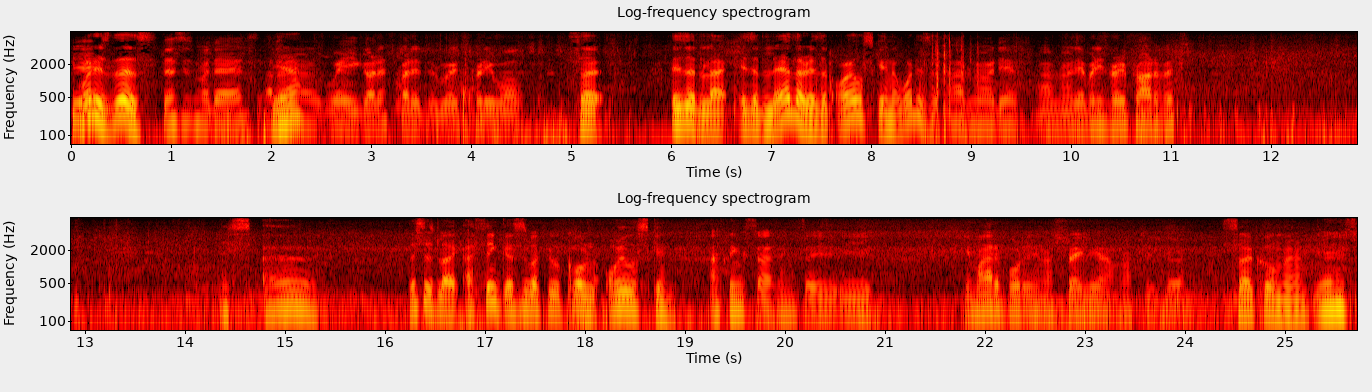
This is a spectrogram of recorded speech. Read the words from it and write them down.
yeah. What is this? This is my dad's. I don't Yeah? know where he got it, but it, it works pretty well. So, Is it like is it leather? Is it oilskin or what is it? I have no idea. I have no idea, but he's very proud of it. It's oh. This is like I think this is what people call an oilskin. I think so. I think so. He, he, he might have bought it in Australia. I'm not too sure. So cool, man. Yes.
